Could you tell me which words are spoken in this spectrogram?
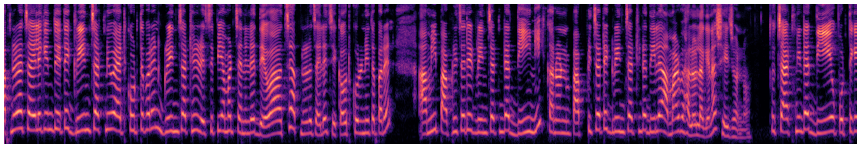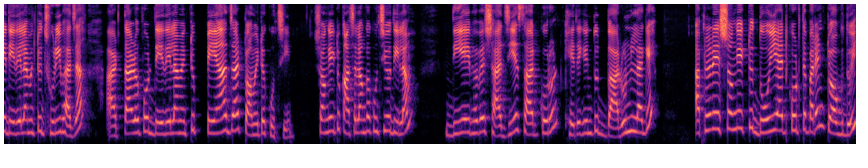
আপনারা চাইলে কিন্তু এতে গ্রিন চাটনিও অ্যাড করতে পারেন। গ্রিন চাটনির রেসিপি আমার চ্যানেলে দেওয়া আছে, আপনারা চাইলে চেক আউট করে নিতে পারেন। আমি পাপড়ি চাটে গ্রিন চাটনিটা দিইনি, কারণ পাপড়ি চাটে গ্রিন চাটনিটা দিলে আমার ভালো লাগে না সেই জন্য তো চাটনিটা দিয়ে ওপর থেকে দিয়ে দিলাম একটু ঝুরি ভাজা, আর তার উপর দিয়ে দিলাম একটু পেঁয়াজ আর টমেটো কুচি। সঙ্গে একটু কাঁচা লঙ্কা কুচিও দিলাম। দিয়ে এইভাবে সাজিয়ে সার্ভ করুন, খেতে কিন্তু দারুণ লাগে। আপনারা এর সঙ্গে একটু দই অ্যাড করতে পারেন, টক দই।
